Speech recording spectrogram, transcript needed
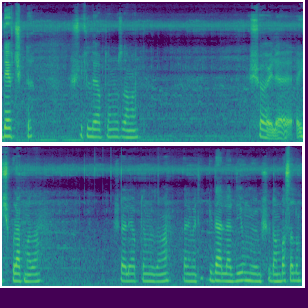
dev çıktı. Şu şekilde yaptığımız zaman şöyle hiç bırakmadan şöyle yaptığımız zaman ganimet giderler diye umuyorum. Şuradan basalım.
